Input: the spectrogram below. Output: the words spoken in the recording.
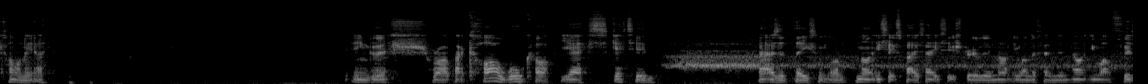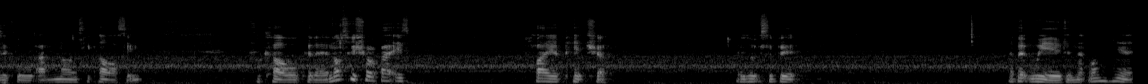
Come on, EA. English, right back. Kyle Walker, yes, get in. That is a decent one. 96 pace, 86 dribbling, 91 defending, 91 physical, and 90 passing for Kyle Walker there. Not too sure about his player picture. He looks a bit a bit weird in that one, yeah.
